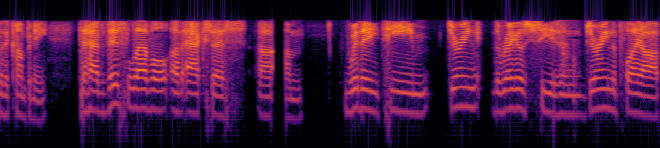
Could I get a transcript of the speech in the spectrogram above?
for the company to have this level of access um, with a team during the regular season, during the playoffs,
